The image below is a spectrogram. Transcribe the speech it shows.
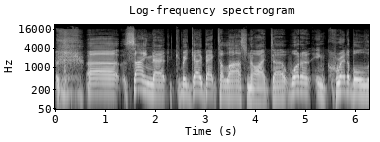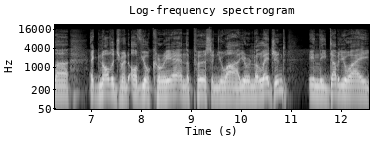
uh, saying that, can we go back to last night? Uh, what an incredible uh, acknowledgement of your career and the person you are. You're a legend in the WA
